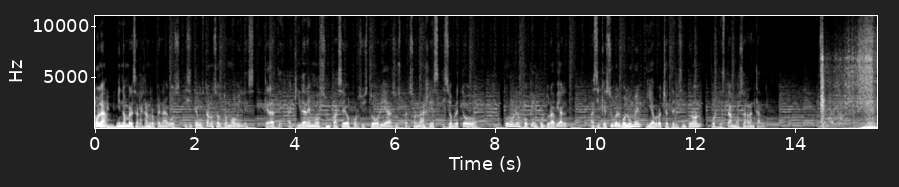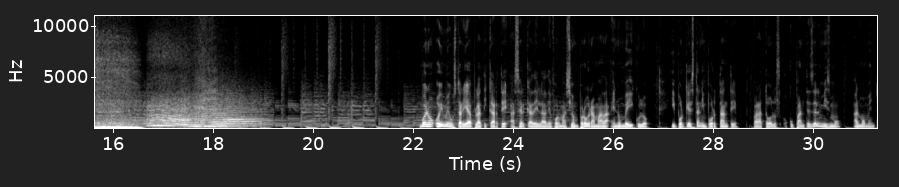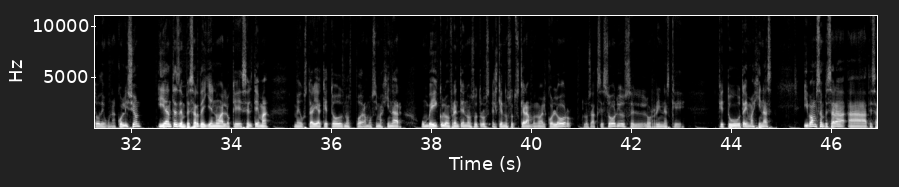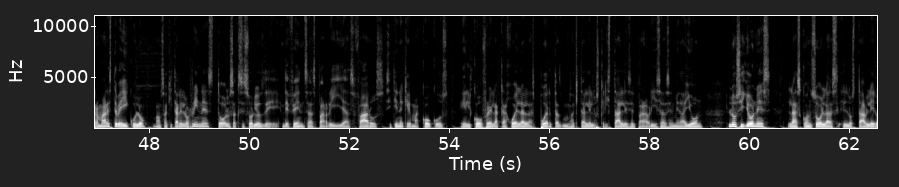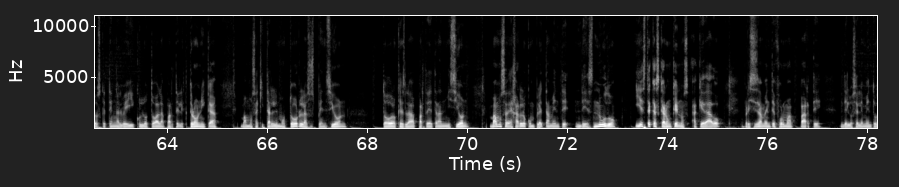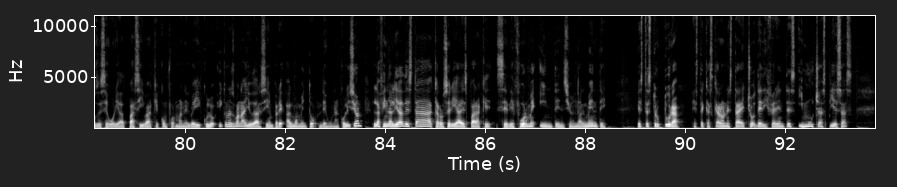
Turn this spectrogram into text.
Hola, mi nombre es Alejandro Penagos y si te gustan los automóviles, quédate, aquí daremos un paseo por su historia, sus personajes y sobre todo con un enfoque en cultura vial, así que sube el volumen y abróchate el cinturón porque estamos arrancando. Bueno, hoy me gustaría platicarte acerca de la deformación programada en un vehículo y por qué es tan importante para todos los ocupantes del mismo al momento de una colisión. Y antes de empezar de lleno a lo que es el tema, me gustaría que todos nos podamos imaginar un vehículo enfrente de nosotros, el que nosotros queramos, ¿no? El color, los accesorios, los rines que, que tú te imaginas y vamos a empezar a, desarmar este vehículo. Vamos a quitarle los rines, todos los accesorios de defensas, parrillas, faros, si tiene quemacocos, el cofre, la cajuela, las puertas. Vamos a quitarle los cristales, el parabrisas, el medallón, los sillones, las consolas, los tableros que tenga el vehículo, toda la parte electrónica. Vamos a quitarle el motor, la suspensión, todo lo que es la parte de transmisión. Vamos a dejarlo completamente desnudo y este cascarón que nos ha quedado precisamente forma parte de los elementos de seguridad pasiva que conforman el vehículo y que nos van a ayudar siempre al momento de una colisión. La finalidad de esta carrocería es para que se deforme intencionalmente. Esta estructura, este cascarón está hecho de diferentes y muchas piezas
